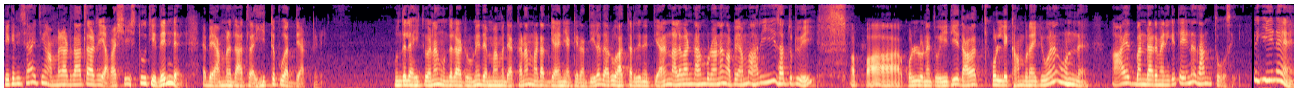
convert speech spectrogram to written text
ඒක නිසා ඉතින් අම්මලාට තාත්තලාට අවශ්‍ය ස්තුතිය දෙන්න. හැබැයි අම්මලා තාත්තලා හිතපු අධ්‍යයක් නෙවෙයි. උන්දලා හිතුවනම් උන්දලාට උනේ දැන් මම දැක්කනම් මටත් ගෑණියක් ගෙනත් දීලා දරුවෝ හතර දිනක් තියාගෙන නලවන්න හම්බුනා නම් අපේ අම්මා හරි සතුටු වෙයි. අප්පා කොල්ලෝ නැතුව හිටියේ දවස් කොල්ලෙක් හම්බුනායි කිව්වනම් ඔන්න ආයෙත් බණ්ඩාර මැණිකේට එන සන්තෝෂේ. ගියේ නෑ.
